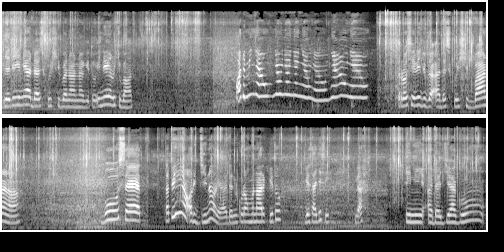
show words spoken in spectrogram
Jadi ini ada squishy banana gitu. Ini lucu banget. Oh, ada minyau, nyau nyau nyau nyau nyau nyau nyau. Terus ini juga ada squishy banana. Buset. Tapi ini yang original ya dan kurang menarik gitu. Biasa aja sih. Enggak. Ini ada jagung.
